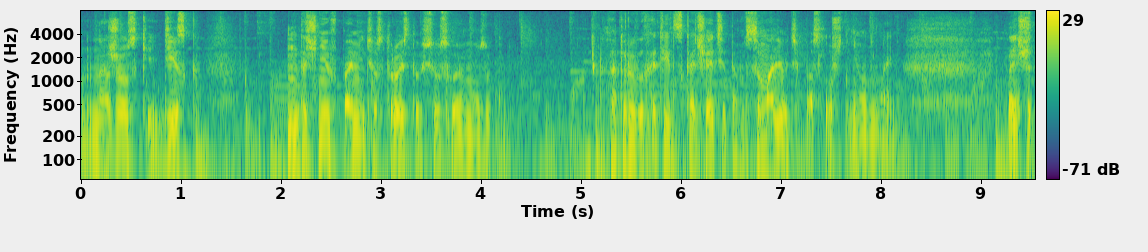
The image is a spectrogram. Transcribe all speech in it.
на жесткий диск, ну, точнее, в память устройства всю свою музыку, которую вы хотите скачать и там в самолете послушать, не онлайн. Значит,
